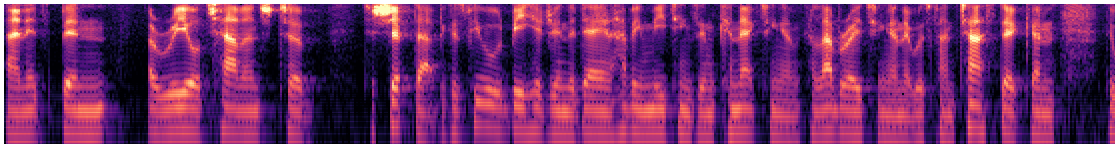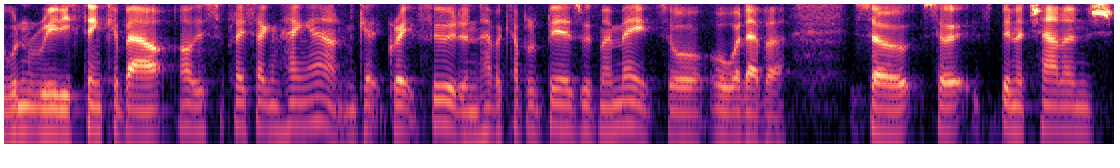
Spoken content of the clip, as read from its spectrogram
and it's been a real challenge to to shift that because people would be here during the day and having meetings and connecting and collaborating and it was fantastic. And they wouldn't really think about oh this is a place I can hang out and get great food and have a couple of beers with my mates or or whatever. So so it's been a challenge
